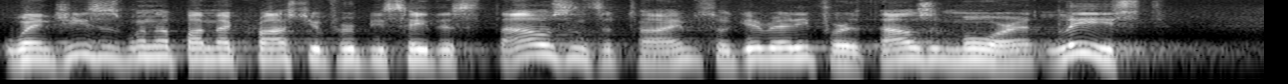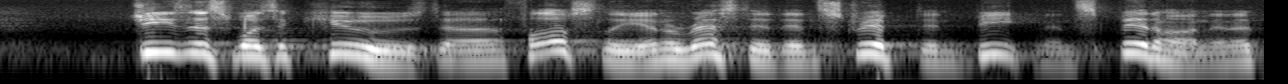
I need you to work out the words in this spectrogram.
when Jesus went up on that cross, you've heard me say this thousands of times, so get ready for a thousand more at least. Jesus was accused uh, falsely and arrested and stripped and beaten and spit on and, uh,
